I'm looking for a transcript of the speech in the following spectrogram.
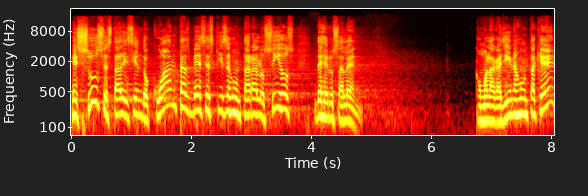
Jesús está diciendo, ¿cuántas veces quise juntar a los hijos de Jerusalén? Como la gallina junta qué?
